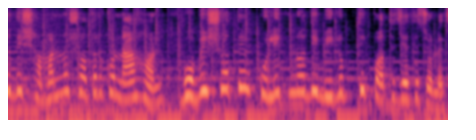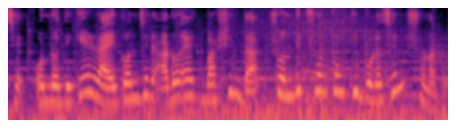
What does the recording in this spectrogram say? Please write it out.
যদি সামান্য সতর্ক না হন ভবিষ্যতে কুলিক নদী বিলুপ্তির পথে যেতে চলেছে। অন্যদিকে রায়গঞ্জের আরও এক বাসিন্দা সন্দীপ সরকার কি বলেছেন শোনাবো।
